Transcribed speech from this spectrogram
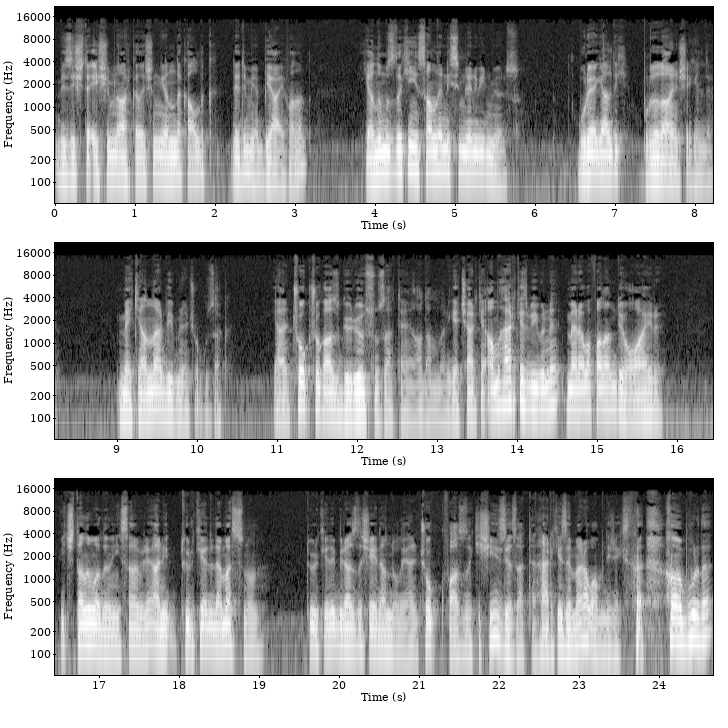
Biz işte eşimle arkadaşının yanında kaldık dedim ya bir ay falan. Yanımızdaki insanların isimlerini bilmiyoruz. Buraya geldik. Burada da aynı şekilde. Mekanlar birbirine çok uzak. Yani çok çok az görüyorsun zaten adamları geçerken. Ama herkes birbirine merhaba falan diyor. O ayrı. Hiç tanımadığın insan bile hani Türkiye'de demezsin onu. Türkiye'de biraz da şeyden dolayı yani çok fazla kişiyiz ya zaten. Herkese merhaba mı diyeceksin. Ama burada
